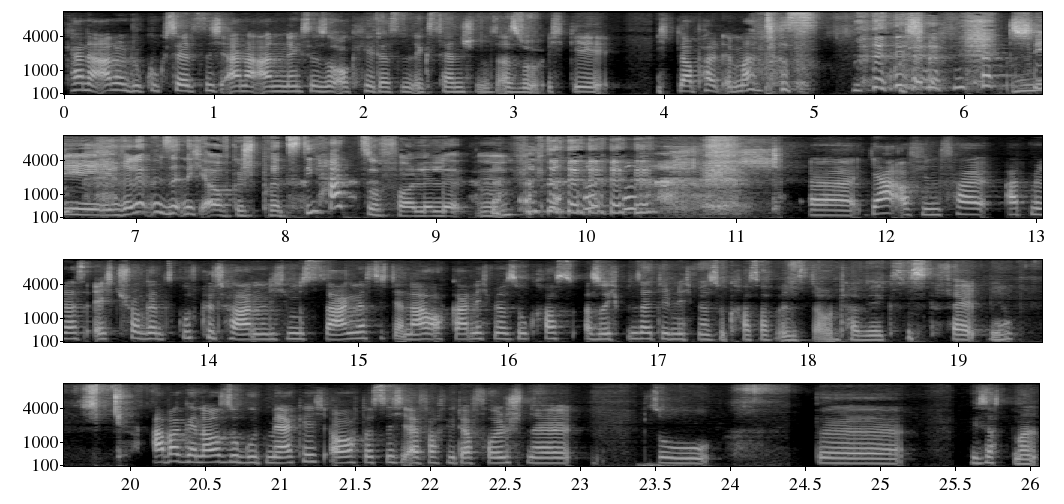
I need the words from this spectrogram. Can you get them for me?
keine Ahnung, du guckst dir jetzt nicht eine an und denkst dir so, okay, das sind Extensions. Also ich gehe, ich glaube halt immer, dass. Nee, ihre Lippen sind nicht aufgespritzt. Die hat so volle Lippen. Äh, ja, auf jeden Fall hat mir das echt schon ganz gut getan. Und ich muss sagen, dass ich danach auch gar nicht mehr so krass, also ich bin seitdem nicht mehr so krass auf Insta unterwegs. Das gefällt mir. Aber genauso gut merke ich auch, dass ich einfach wieder voll schnell so, be, wie sagt man,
